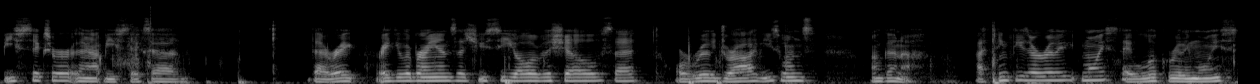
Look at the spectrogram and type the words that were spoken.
beef sticks or they're not beef sticks. Uh, that reg regular brands that you see all over the shelves that are really dry. These ones, I'm gonna. I think these are really moist. They look really moist.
